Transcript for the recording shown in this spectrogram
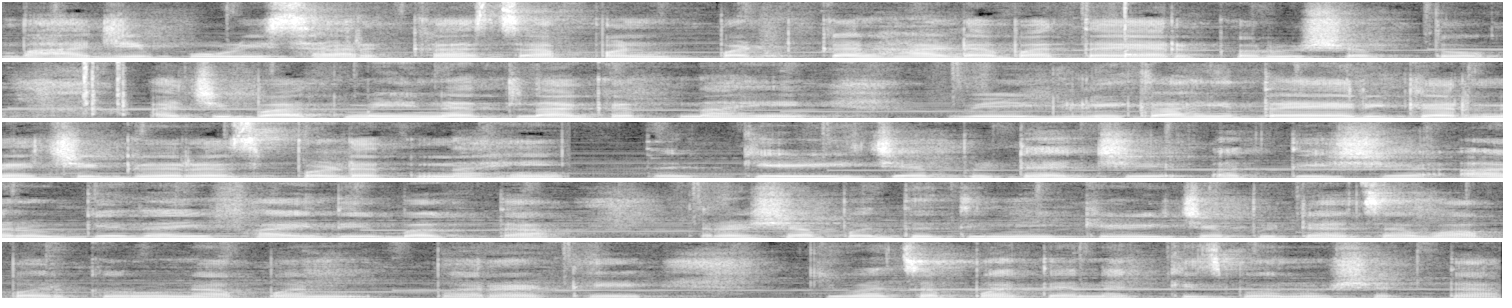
भाजी पोळीसारखाच आपण पटकन हा डबा तयार करू शकतो. अजिबात मेहनत लागत नाही. वेगळी काही तयारी करण्याची गरज पडत नाही. तर केळीच्या पिठाचे अतिशय आरोग्यदायी फायदे बघता तर अशा पद्धतीने केळीच्या पिठाचा वापर करून आपण पराठे किंवा चपात्या नक्कीच बनवू शकता.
